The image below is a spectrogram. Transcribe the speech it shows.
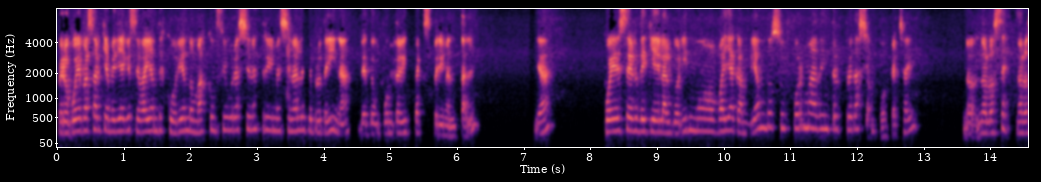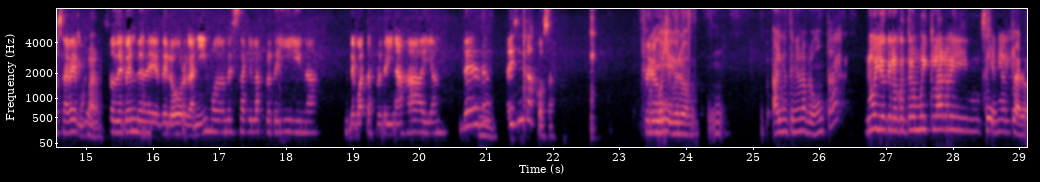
pero puede pasar que a medida que se vayan descubriendo más configuraciones tridimensionales de proteínas desde un punto de vista experimental, ¿ya? Puede ser de que el algoritmo vaya cambiando su forma de interpretación, pues, ¿cachai? No, no lo sé, no lo sabemos. Eso depende de, de, los organismos, de dónde saquen las proteínas, de cuántas proteínas hayan, de, de, mm. distintas cosas. Pero, Oye, pero ¿alguien tenía una pregunta? No, yo que lo encontré muy claro y sí, genial. Claro,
